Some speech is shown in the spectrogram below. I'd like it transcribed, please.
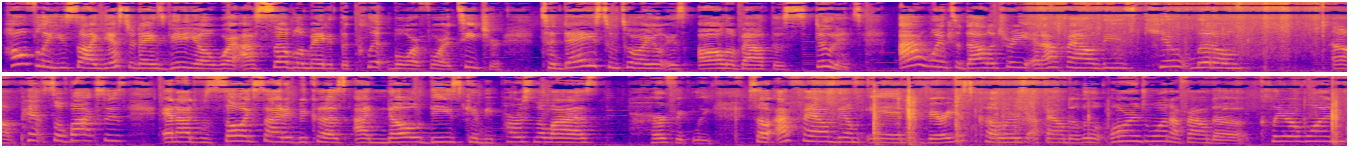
Hopefully you saw yesterday's video where I sublimated the clipboard for a teacher. Today's tutorial is all about the students. I went to Dollar Tree and I found these cute little um, pencil boxes and I was so excited because I know these can be personalized perfectly. So I found them in various colors. I found a little orange one, I found a clear one,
